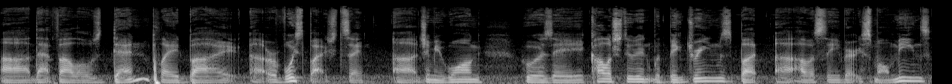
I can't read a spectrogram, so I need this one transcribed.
Uh, that follows Din, played by, uh, or voiced by, I should say, uh, Jimmy Wong, who is a college student with big dreams, but uh, obviously very small means,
